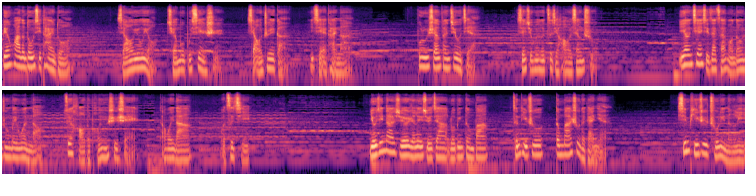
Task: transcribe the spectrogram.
变化的东西太多，想要拥有。全部不现实，想要追赶，一切也太难。不如删繁就简，先学会和自己好好相处。易烊千玺在采访当中被问到最好的朋友是谁，他回答：我自己。牛津大学人类学家罗宾·邓巴曾提出邓巴数的概念，新皮质处理能力。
